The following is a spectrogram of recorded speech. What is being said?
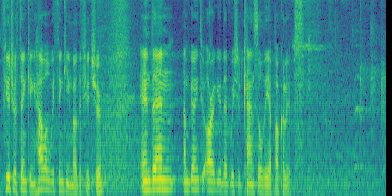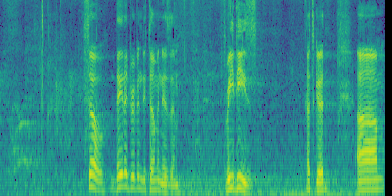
future thinking. How are we thinking about the future? And then I'm going to argue that we should cancel the apocalypse. So, data driven determinism, three Ds. That's good. Um,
